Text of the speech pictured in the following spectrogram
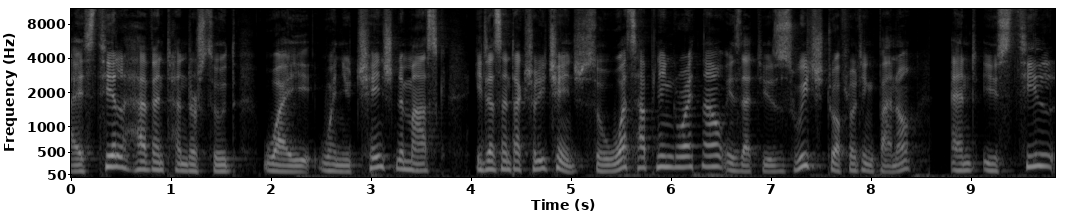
I still haven't understood why when you change the mask, it doesn't actually change. So what's happening right now is that you switch to a floating panel and you still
